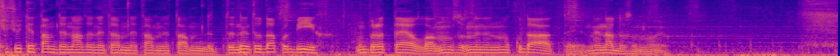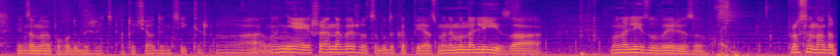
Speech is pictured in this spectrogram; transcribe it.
чуть-чуть не там, де надо, не там, не там, не там. Ти не туди побіг. Ну, брателла, ну, не, ну куди ти? Не надо за мною. Він за мною, походу, біжить, а тут ще один тікер. А, ну ні, якщо я не виживу, це буде капець. Мене Моналіза. Моналізу вирізав. Просто треба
